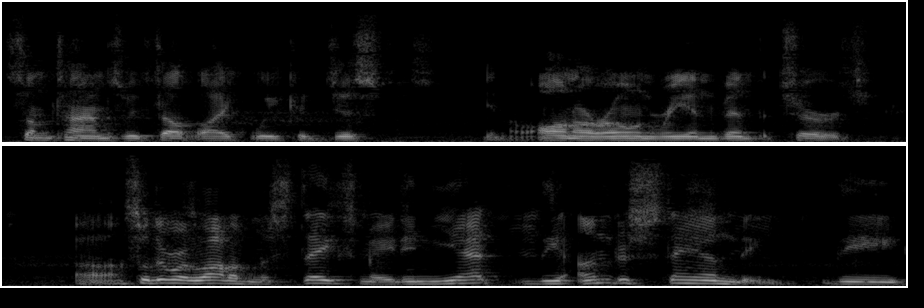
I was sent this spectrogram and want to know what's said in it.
sometimes we felt like we could just, you know, on our own reinvent the church. Uh, so there were a lot of mistakes made, and yet the understanding, the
